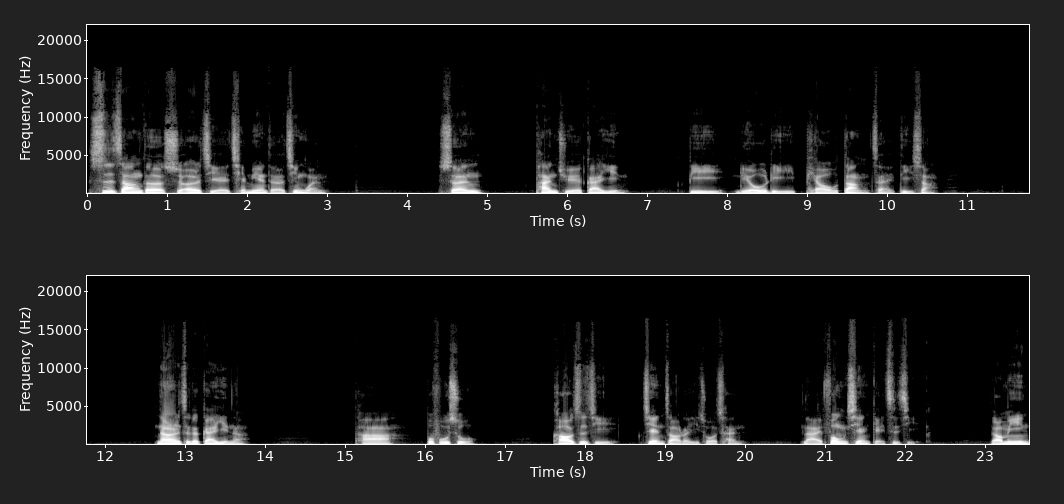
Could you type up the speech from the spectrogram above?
四章的十二节前面的经文，神判决该隐比琉璃飘荡在地上。然而，这个该隐呢？他不服输，靠自己建造了一座城，来奉献给自己，表明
